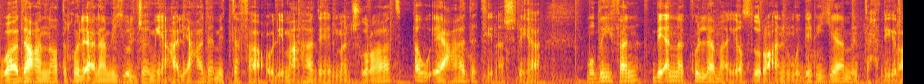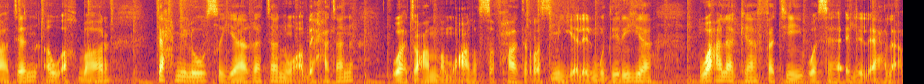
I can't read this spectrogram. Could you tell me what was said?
ودعا الناطق الإعلامي الجميع لعدم التفاعل مع هذه المنشورات أو إعادة نشرها. مضيفا بأن كل ما يصدر عن المديرية من تحذيرات أو أخبار تحمل صياغة واضحة وتعمم على الصفحات الرسمية للمديرية وعلى كافة وسائل الإعلام.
